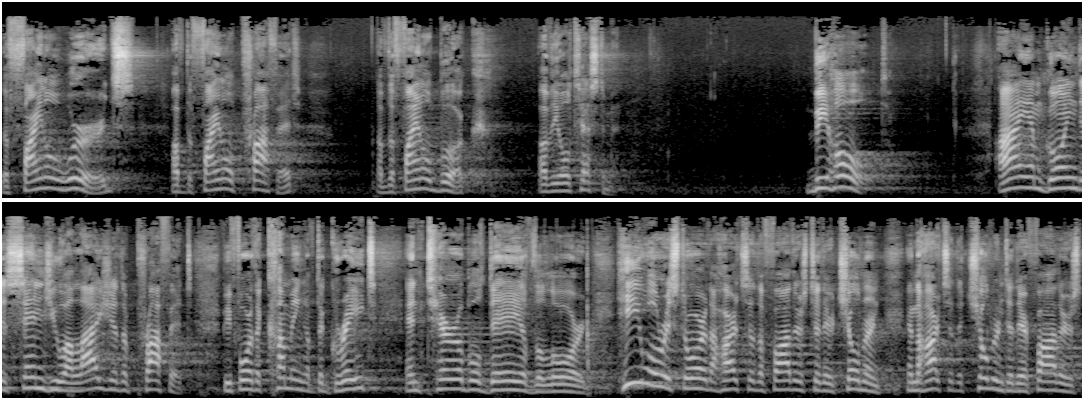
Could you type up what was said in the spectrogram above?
The final words of the final prophet of the final book of the Old Testament. Behold, I am going to send you Elijah the prophet before the coming of the great and terrible day of the Lord. He will restore the hearts of the fathers to their children and the hearts of the children to their fathers,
